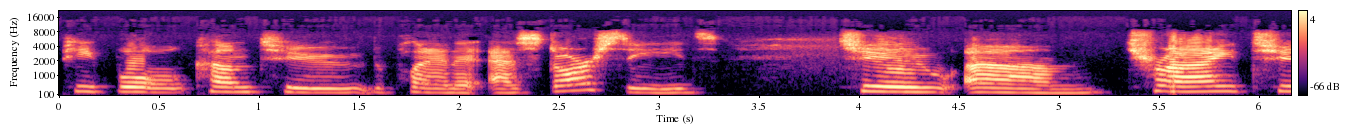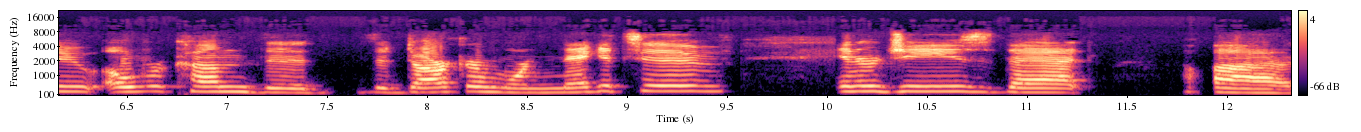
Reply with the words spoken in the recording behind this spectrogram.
people come to the planet as star seeds to um, try to overcome the the darker, more negative energies that uh,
